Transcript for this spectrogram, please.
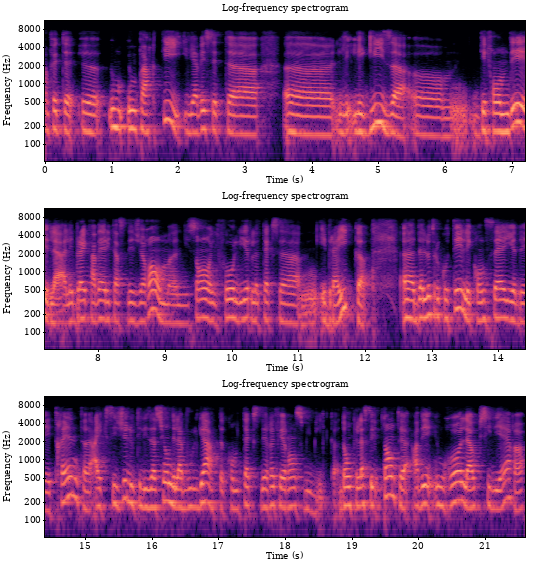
en fait, euh, une, partie, il y avait cette, euh, l'Église euh, défendait l'hébraïque veritas de Jérôme, en disant il faut lire le texte euh, hébraïque. de l'autre côté, les conseils de Trent a exigé l'utilisation de la Vulgate comme texte de référence biblique. Donc la Septante avait un rôle auxiliaire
